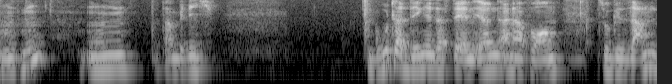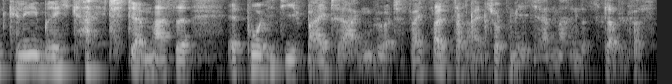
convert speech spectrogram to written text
Mhm. Mhm. Dann bin ich guter Dinge, dass der in irgendeiner Form zur Gesamtklebrigkeit der Masse positiv beitragen wird. Vielleicht sollte ich doch einen Schuck Milch ranmachen. Das ist, glaube ich, etwas.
